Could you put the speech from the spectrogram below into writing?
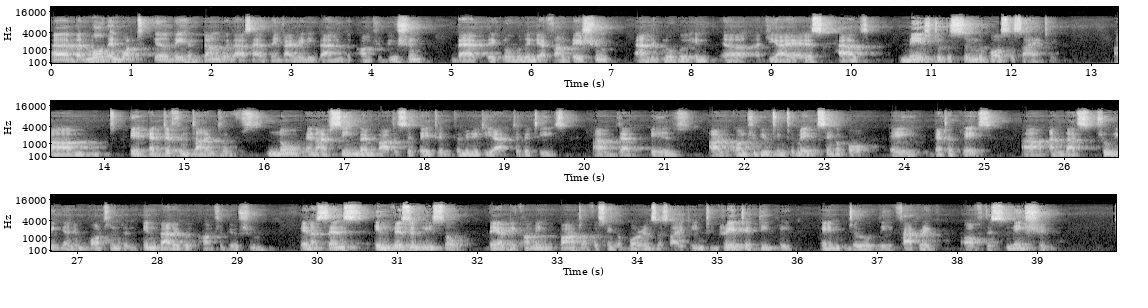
Uh, but more than what uh, they have done with us, I think I really value the contribution that the Global India Foundation and the Global in, uh, GIS has made to the Singapore society. Um, it, at different times, I know and I've seen them participate in community activities uh, that is are contributing to make Singapore a better place, uh, and that's truly an important and invaluable contribution. In a sense, invisibly so, they are becoming part of the Singaporean society, integrated deeply into the fabric of this nation.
